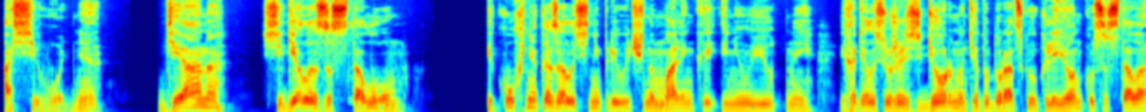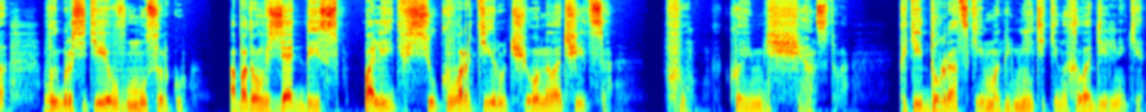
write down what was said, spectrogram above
а сегодня Диана сидела за столом, и кухня казалась непривычно маленькой и неуютной, и хотелось уже сдернуть эту дурацкую клеенку со стола, выбросить ее в мусорку, а потом взять да и спалить всю квартиру, чего мелочиться. Фу, какое мещанство! Какие дурацкие магнитики на холодильнике!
